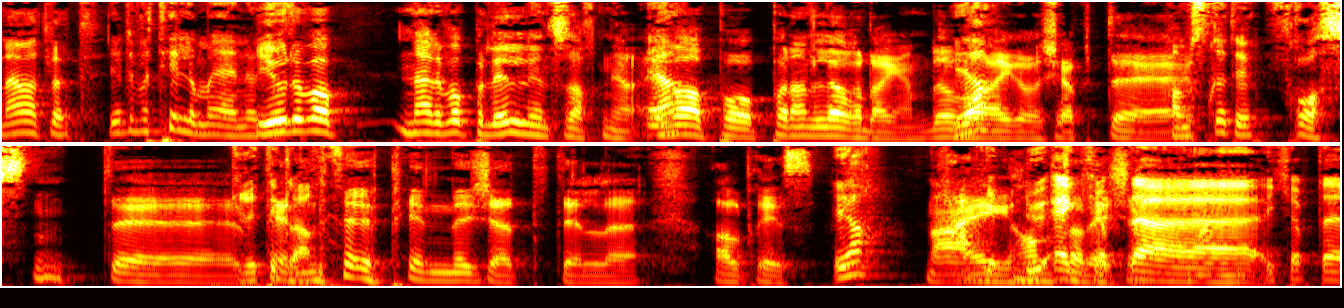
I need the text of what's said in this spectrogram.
Nei, vent litt. Ja, det var til og med nyttårsaften. Jo, det var, nei, det var på lille nyttårsaften, ja. Jeg Ja. var på, på den lørdagen. Da var jeg og kjøpte Hamstret frossent uh, pinne, pinnekjøtt til halv pris. Ja. Nei, jeg du, jeg hamstret det kjøpte, ikke. jeg kjøpte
